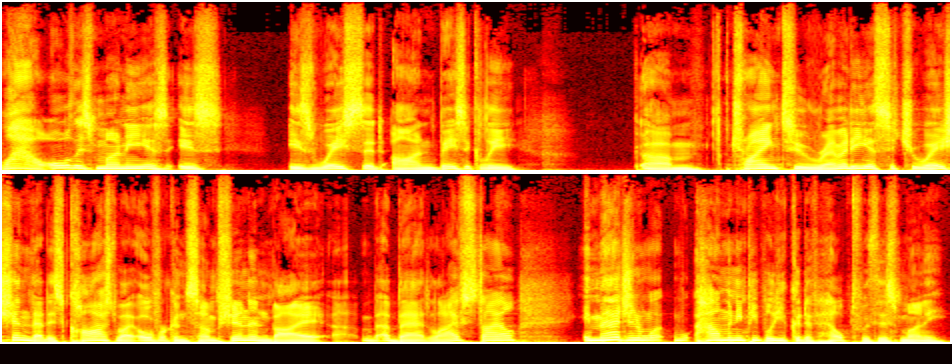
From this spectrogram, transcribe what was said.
wow, all this money is is is wasted on basically um, trying to remedy a situation that is caused by overconsumption and by a bad lifestyle, imagine what, how many people you could have helped with this money.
